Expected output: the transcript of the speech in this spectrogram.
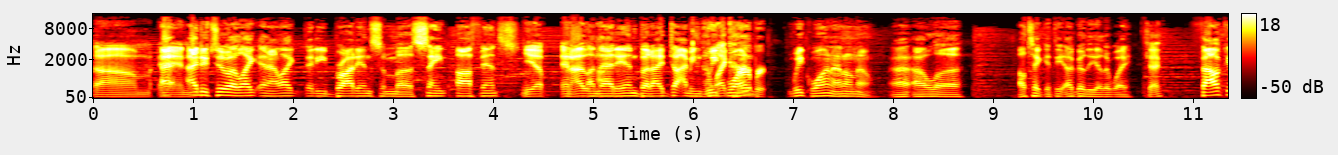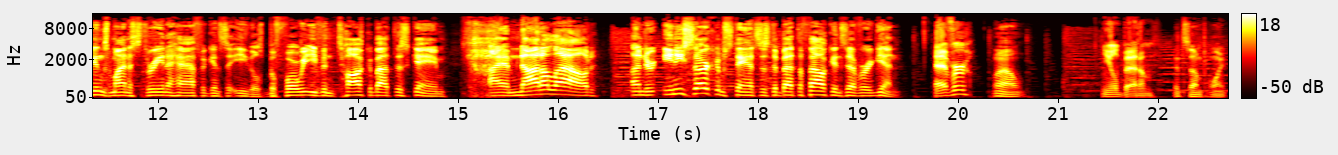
um, and I, I do too. I like and I like that he brought in some uh, Saint offense Yep, and I on that end. But I, I mean I week like one, Herbert. week one, I don't know. I, I'll uh, I'll take it. The I'll go the other way. Okay, Falcons minus three and a half against the Eagles. Before we even talk about this game, I am not allowed under any circumstances to bet the Falcons ever again. Ever? Well, You'll bet them. at some point.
